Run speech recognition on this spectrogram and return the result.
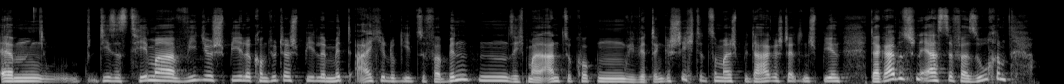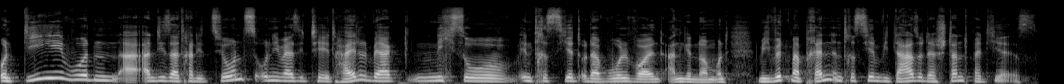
ähm, dieses Thema Videospiele, Computerspiele mit Archäologie zu verbinden, sich mal anzugucken, wie wird denn Geschichte zum Beispiel dargestellt in Spielen. Da gab es schon erste Versuche und die wurden äh, an dieser Traditionsuniversität Heidelberg nicht so interessiert oder wohlwollend angenommen. Und mich würde mal brennend interessieren, wie da so der Stand bei dir ist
